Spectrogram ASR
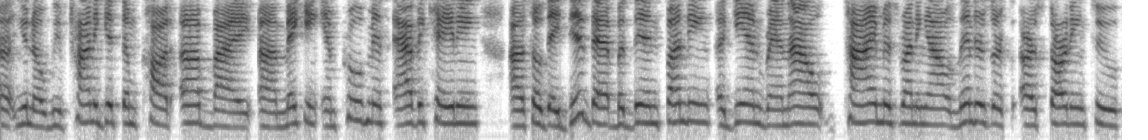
uh, you know, we've trying to get them caught up by uh, making improvements, advocating. Uh, so they did that, but then funding again ran out. Time is running out. Lenders are are starting to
